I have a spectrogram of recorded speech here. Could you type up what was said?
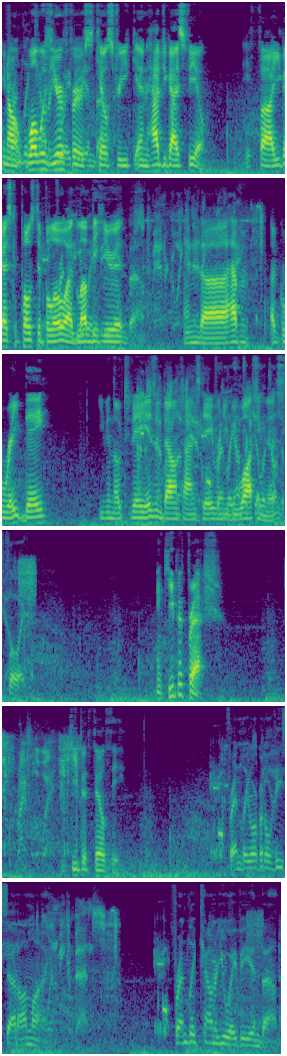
you know, what was your first kill streak and how'd you guys feel? If uh, you guys could post it below, I'd love to hear it. And uh, have a great day even though today isn't Valentine's Day when you'll be watching this. And keep it fresh. And keep it filthy. Friendly orbital VSAT online. Friendly counter UAV inbound.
